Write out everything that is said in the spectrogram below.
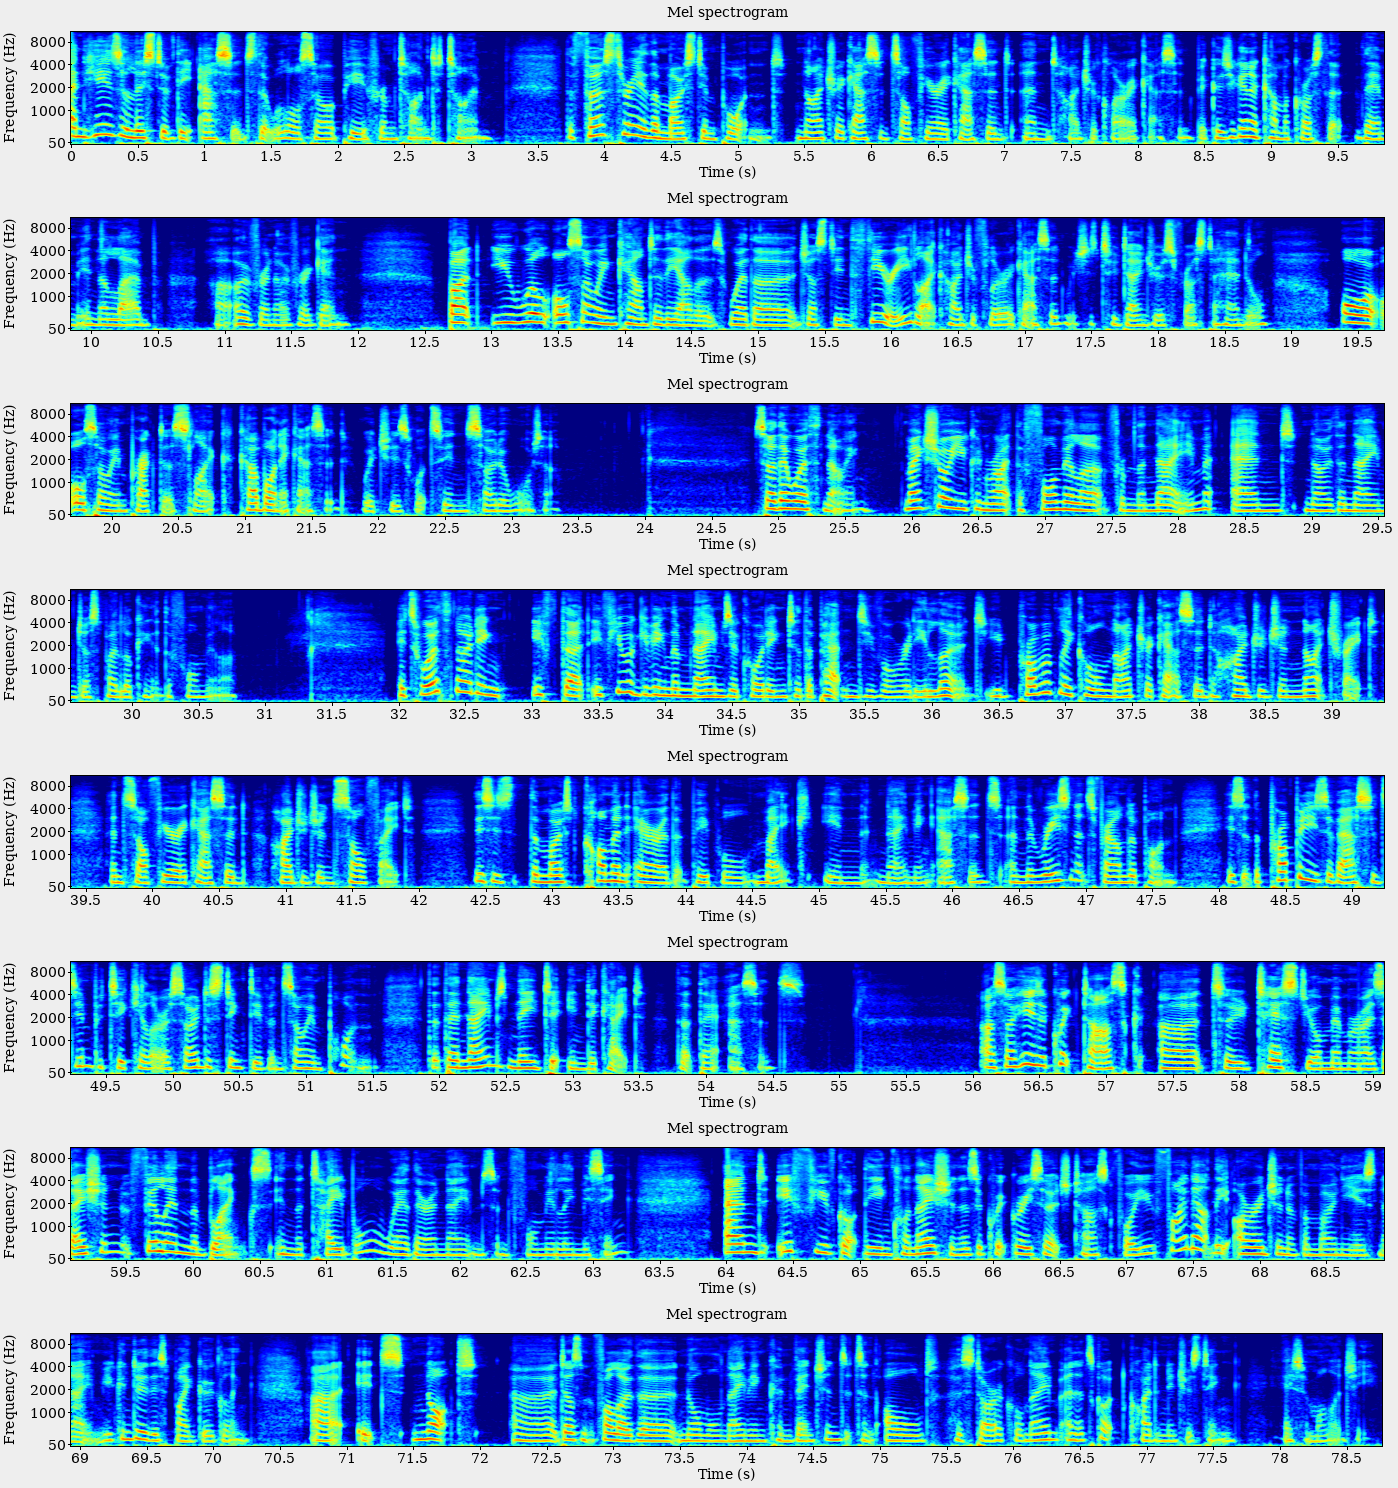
And here's a list of the acids that will also appear from time to time. The first three are the most important, nitric acid, sulfuric acid and hydrochloric acid, because you're going to come across the, them in the lab uh, over and over again. But you will also encounter the others, whether just in theory, like hydrofluoric acid, which is too dangerous for us to handle, or also in practice, like carbonic acid, which is what's in soda water. So they're worth knowing. Make sure you can write the formula from the name and know the name just by looking at the formula. It's worth noting if that if you were giving them names according to the patterns you've already learnt, you'd probably call nitric acid hydrogen nitrate and sulfuric acid hydrogen sulfate. This is the most common error that people make in naming acids, and the reason it's frowned upon is that the properties of acids in particular are so distinctive and so important that their names need to indicate that they're acids. Uh, so here's a quick task uh, to test your memorization. Fill in the blanks in the table where there are names and formulae missing. And if you've got the inclination as a quick research task for you, find out the origin of ammonia's name. You can do this by Googling. Uh, it's not uh, it doesn't follow the normal naming conventions. It's an old historical name and it's got quite an interesting etymology.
